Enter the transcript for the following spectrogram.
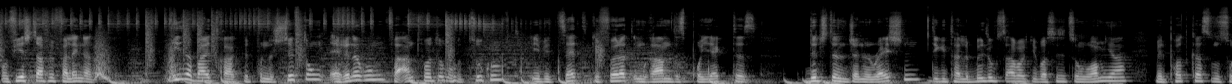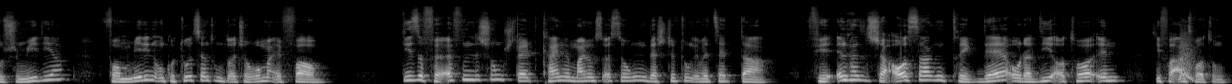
um vier Staffeln verlängert. Dieser Beitrag wird von der Stiftung Erinnerung, Verantwortung und Zukunft EWZ gefördert im Rahmen des Projektes Digital Generation, digitale Bildungsarbeit über Sitzung Romja mit Podcast und Social Media vom Medien- und Kulturzentrum Deutscher Roma e.V. Diese Veröffentlichung stellt keine Meinungsäußerung der Stiftung EWZ dar. Für inhaltliche Aussagen trägt der oder die Autorin die Verantwortung.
